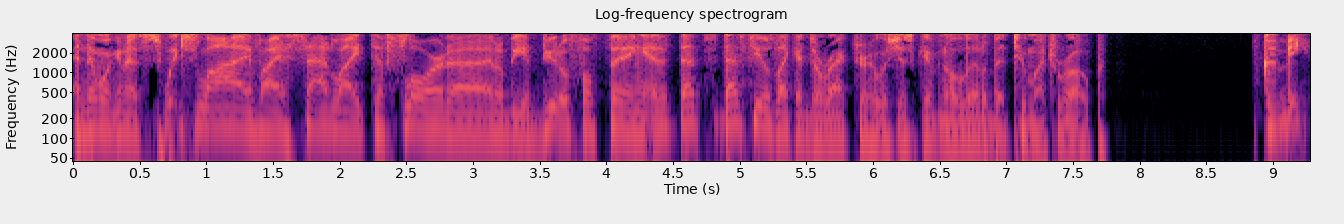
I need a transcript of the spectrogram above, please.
and then we're gonna switch live via satellite to Florida, and it'll be a beautiful thing. That that feels like a director who was just given a little bit too much rope. could be.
